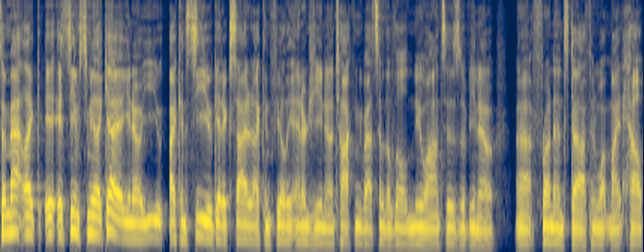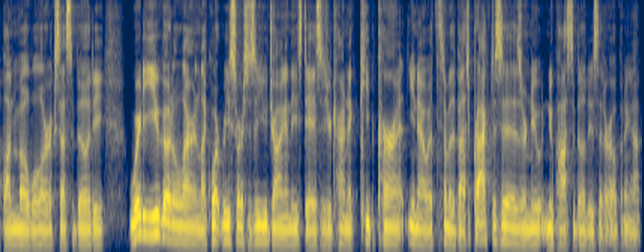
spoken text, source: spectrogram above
So Matt, like it, it, seems to me like yeah, you know, you I can see you get excited. I can feel the energy, you know, talking about some of the little nuances of you know uh, front end stuff and what might help on mobile or accessibility. Where do you go to learn? Like, what resources are you drawing on these days as you're trying to keep current, you know, with some of the best practices or new new possibilities that are opening up?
